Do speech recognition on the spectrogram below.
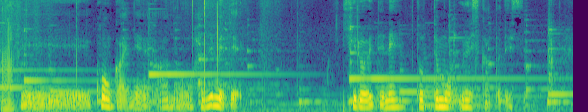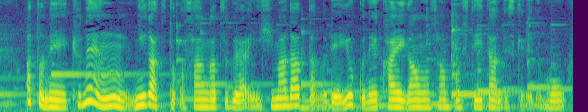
えー、今回ねあの初めて拾えてねとっても嬉しかったです。あとね去年2月とか3月ぐらいに暇だったのでよくね海岸を散歩していたんですけれども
